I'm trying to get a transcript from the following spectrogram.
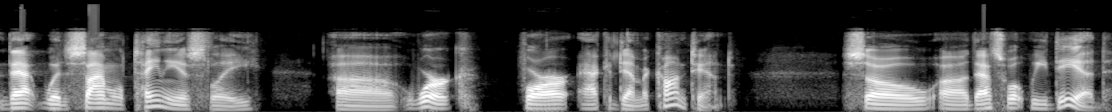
that would simultaneously uh, work for our academic content. So uh, that's what we did.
